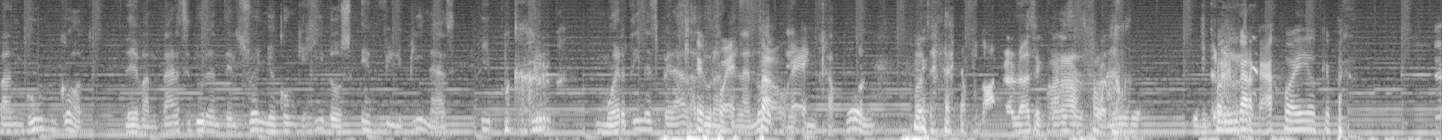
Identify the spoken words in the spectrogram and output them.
Bangun Got, levantarse durante el sueño con quejidos en Filipinas y muerte inesperada ¿Qué durante la noche güey? en Japón. No, no, no sé cómo se pronuncia. Con un gargajo ahí, ¿o qué? pa- Sí,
